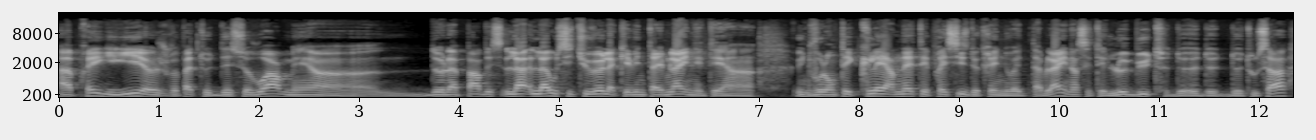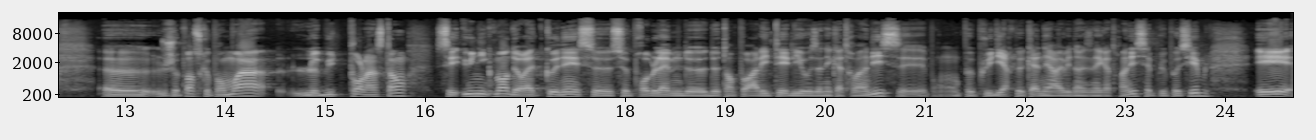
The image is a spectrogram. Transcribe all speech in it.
Après, Guigui, euh, je veux pas te décevoir, mais euh, de la part des... Là, là où, si tu veux, la Kevin Timeline était un, une volonté claire, nette et précise de créer une nouvelle timeline, hein, c'était le but de, de, de tout ça. Euh, je pense que pour moi, le but pour l'instant, c'est uniquement de redconner ce, ce problème de, de, temporalité lié aux années 90. Et bon, on peut plus dire que Khan est arrivé dans les années 90, c'est plus possible. Et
